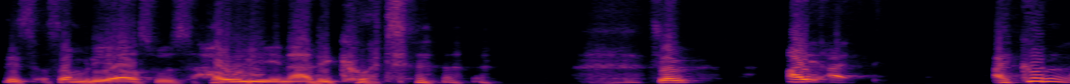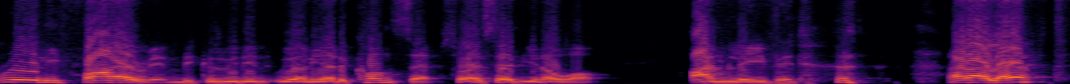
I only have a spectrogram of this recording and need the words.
this somebody else was wholly inadequate. so I, I I couldn't really fire him because we didn't we only had a concept. So I said, you know what, I'm leaving, and I left.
